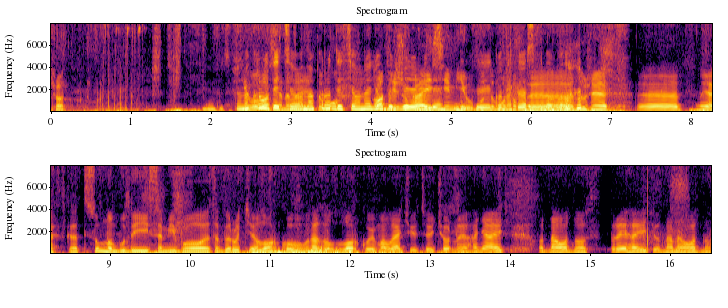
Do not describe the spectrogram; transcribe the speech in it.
Що? Вона волосся крутиться, на неї. вона Тому крутиться, вона Одрі любить біля шукає людей. сім'ю, бо тому вона що е, сподобала. дуже, е, ну як сказати, сумно буде їй самі, бо заберуть лорку, вона з лоркою малечою цією чорною ганяють, одна одного спригають, одна на одну.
